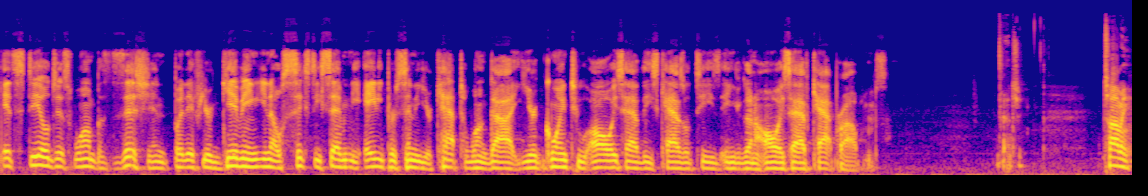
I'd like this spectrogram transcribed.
it's still just one position. But if you're giving, you know, 60, 70, 80% of your cap to one guy, you're going to always have these casualties and you're going to always have cap problems. Gotcha. Tommy.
